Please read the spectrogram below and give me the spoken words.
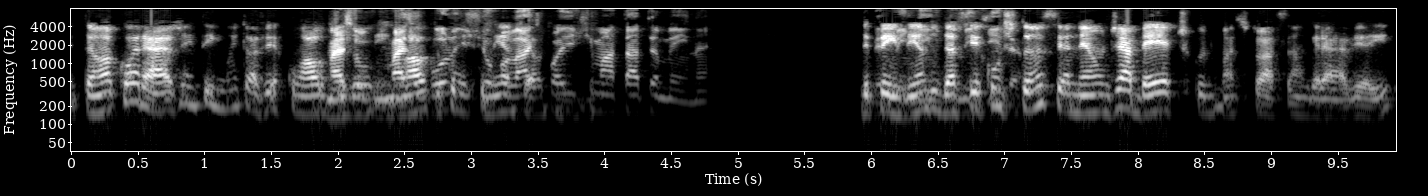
Então a coragem tem muito a ver com algo. Mas o, mas o bolo de chocolate pode te matar também, né? Dependendo, Dependendo da, da circunstância, né? Um diabético numa situação grave aí,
